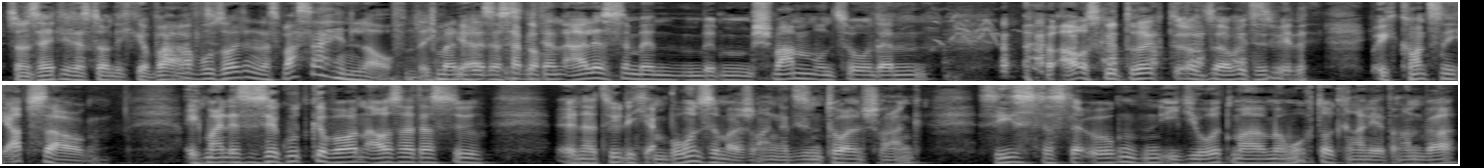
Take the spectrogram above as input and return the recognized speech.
Sonst hätte ich das doch nicht gewagt. Aber wo soll denn das Wasser hinlaufen? Ich meine, ja, das, das, habe ich dann alles mit, mit dem Schwamm und so und dann ausgedrückt und so habe ich das wieder. Ich konnte es nicht absaugen. Ich meine, es ist ja gut geworden, außer dass du äh, natürlich am Wohnzimmerschrank, an diesem tollen Schrank, siehst, dass da irgendein Idiot mal mit dem Hochdruckreiniger dran war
